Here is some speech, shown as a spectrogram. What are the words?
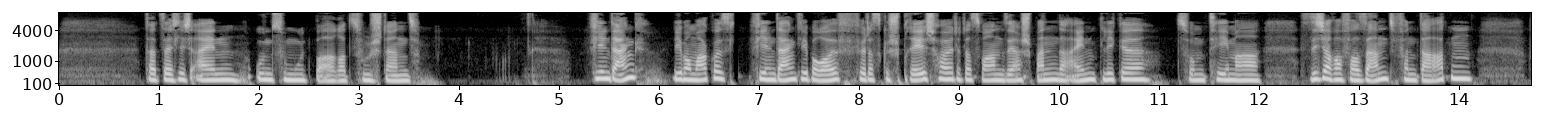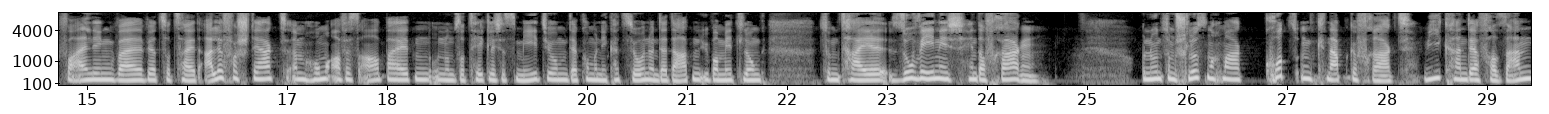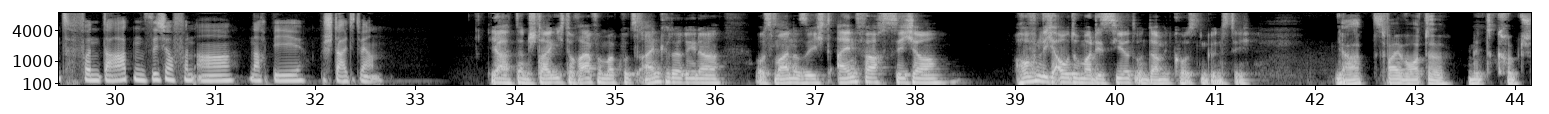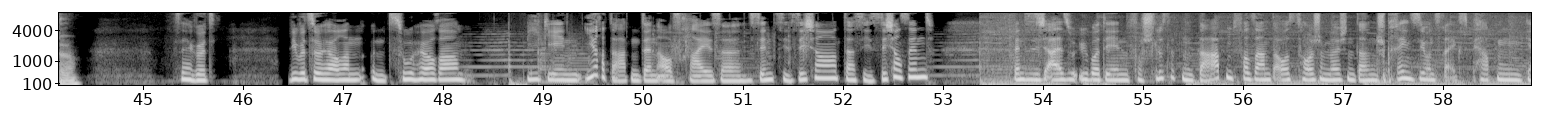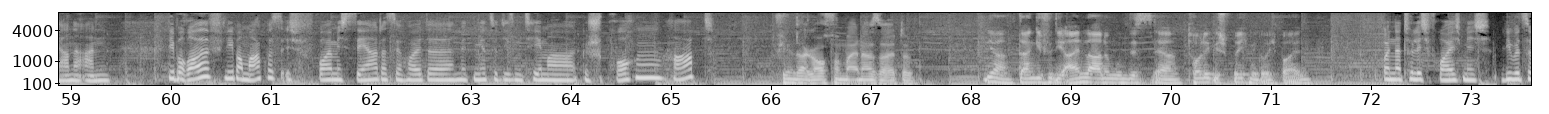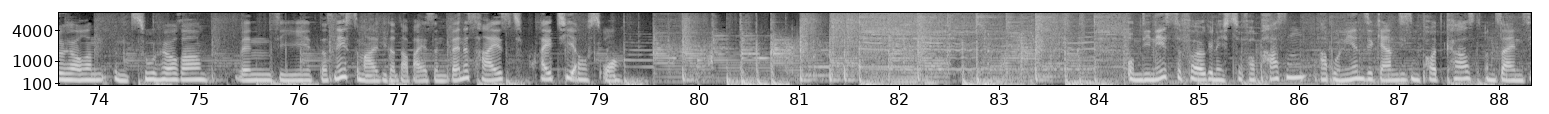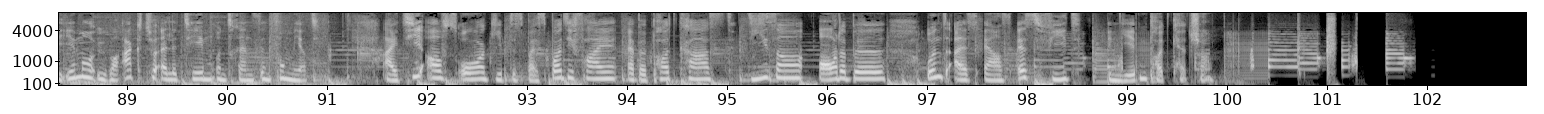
Tatsächlich ein unzumutbarer Zustand. Vielen Dank, lieber Markus. Vielen Dank, lieber Rolf, für das Gespräch heute. Das waren sehr spannende Einblicke zum Thema sicherer Versand von Daten. Vor allen Dingen, weil wir zurzeit alle verstärkt im Homeoffice arbeiten und unser tägliches Medium der Kommunikation und der Datenübermittlung zum Teil so wenig hinterfragen. Und nun zum Schluss nochmal kurz und knapp gefragt, wie kann der Versand von Daten sicher von A nach B gestaltet werden? Ja, dann steige ich doch einfach mal kurz ein, Katharina. Aus meiner Sicht einfach, sicher, hoffentlich automatisiert und damit kostengünstig. Ja, zwei Worte mit Kryptshare. Sehr gut. Liebe Zuhörerinnen und Zuhörer, wie gehen Ihre Daten denn auf Reise? Sind Sie sicher, dass sie sicher sind? Wenn Sie sich also über den verschlüsselten Datenversand austauschen möchten, dann sprechen Sie unsere Experten gerne an. Lieber Rolf, lieber Markus, ich freue mich sehr, dass ihr heute mit mir zu diesem Thema gesprochen habt. Vielen Dank auch von meiner Seite. Ja, danke für die Einladung und das ja, tolle Gespräch mit euch beiden. Und natürlich freue ich mich, liebe Zuhörerinnen und Zuhörer, wenn Sie das nächste Mal wieder dabei sind, wenn es heißt IT aufs Ohr. Um die nächste Folge nicht zu verpassen, abonnieren Sie gern diesen Podcast und seien Sie immer über aktuelle Themen und Trends informiert. IT aufs Ohr gibt es bei Spotify, Apple Podcast, Deezer, Audible und als RSS-Feed in jedem Podcatcher.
